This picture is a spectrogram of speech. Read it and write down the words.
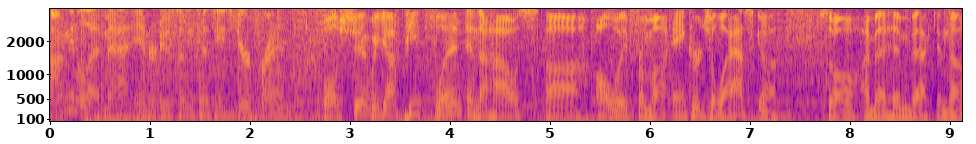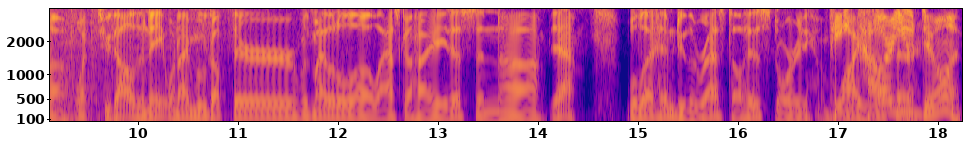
I'm going to let Matt introduce him because he's your friend. Well, shit, we got Pete Flint in the house, uh, all the way from uh, Anchorage, Alaska. So I met him back in uh, what 2008 when I moved up there with my little uh, Alaska hiatus, and uh, yeah, we'll let him do the rest, tell his story of Pete, why he's how are there. you doing?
